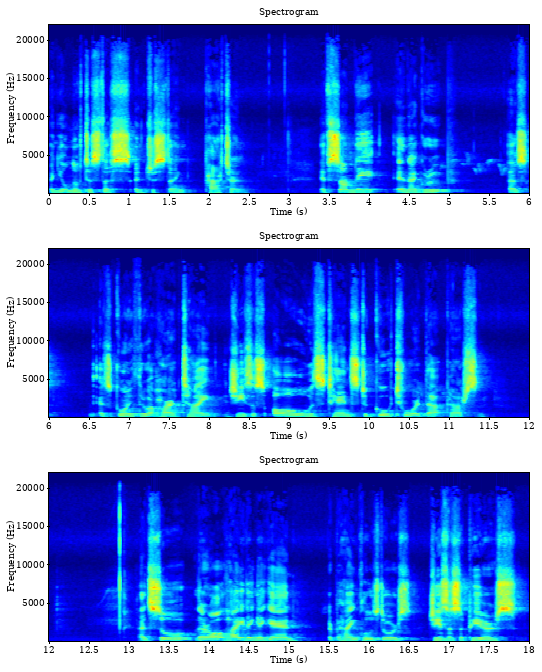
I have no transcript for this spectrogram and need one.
and you'll notice this interesting pattern, if somebody in a group is, is going through a hard time, Jesus always tends to go toward that person. And so they're all hiding again, they're behind closed doors. Jesus appears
